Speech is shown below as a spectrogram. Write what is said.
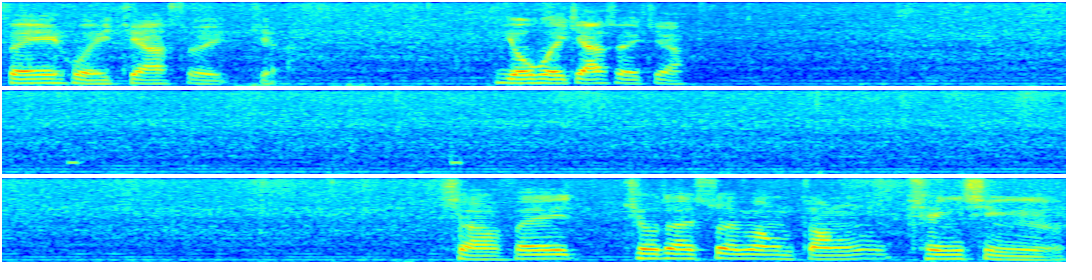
飞回家睡觉，游回家睡觉。小飞就在睡梦中清醒了，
